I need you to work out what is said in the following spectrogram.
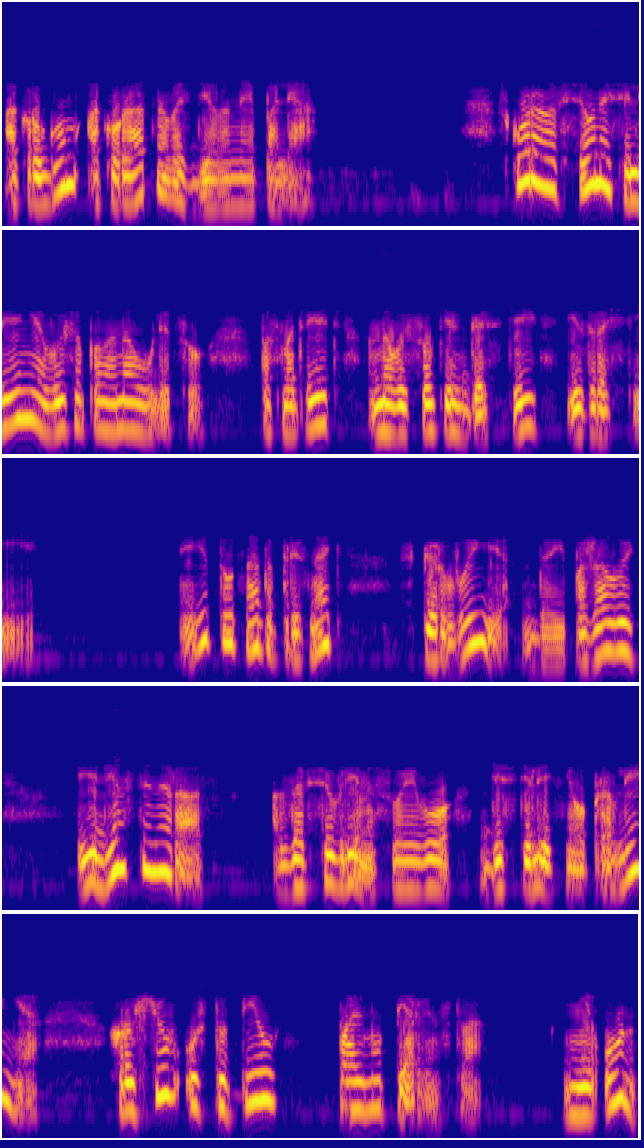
а кругом аккуратно возделанные поля. Скоро все население высыпало на улицу посмотреть на высоких гостей из России. И тут, надо признать, впервые, да и, пожалуй, единственный раз за все время своего десятилетнего правления Хрущев уступил пальму первенства. Не он,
